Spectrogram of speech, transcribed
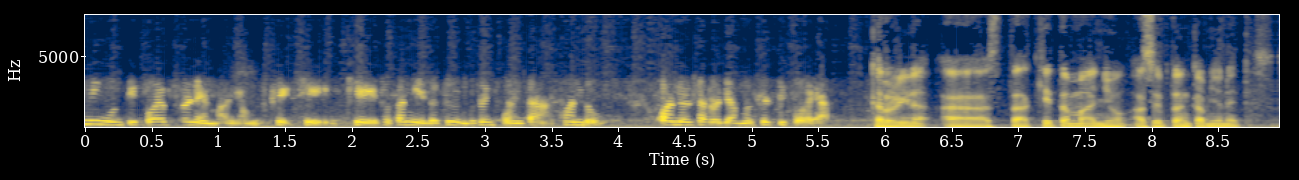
ningún tipo de problema. Digamos que, que, que eso también lo tuvimos en cuenta cuando, cuando desarrollamos este tipo de. Carolina, ¿hasta qué tamaño aceptan camionetas?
